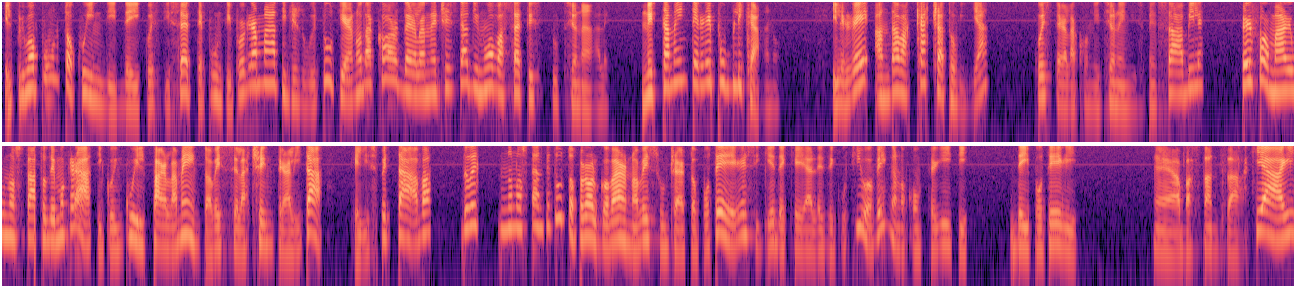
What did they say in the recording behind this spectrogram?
Il primo punto, quindi, di questi sette punti programmatici su cui tutti erano d'accordo era la necessità di un nuovo assetto istituzionale, nettamente repubblicano. Il re andava cacciato via, questa era la condizione indispensabile, per formare uno Stato democratico in cui il Parlamento avesse la centralità che gli spettava, dove nonostante tutto però il governo avesse un certo potere, si chiede che all'esecutivo vengano conferiti dei poteri eh, abbastanza chiari,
